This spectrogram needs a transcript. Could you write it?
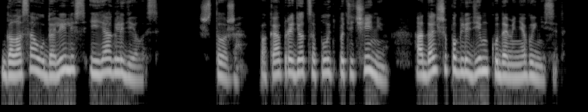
Голоса удалились, и я огляделась. Что же, Пока придется плыть по течению, а дальше поглядим, куда меня вынесет.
